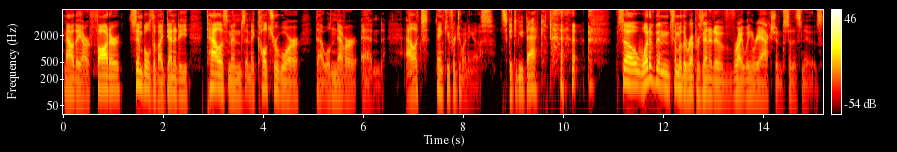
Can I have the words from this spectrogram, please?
Now they are fodder, symbols of identity, talismans in a culture war that will never end. Alex, thank you for joining us. It's good to be back. so, what have been some of the representative right wing reactions to this news?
